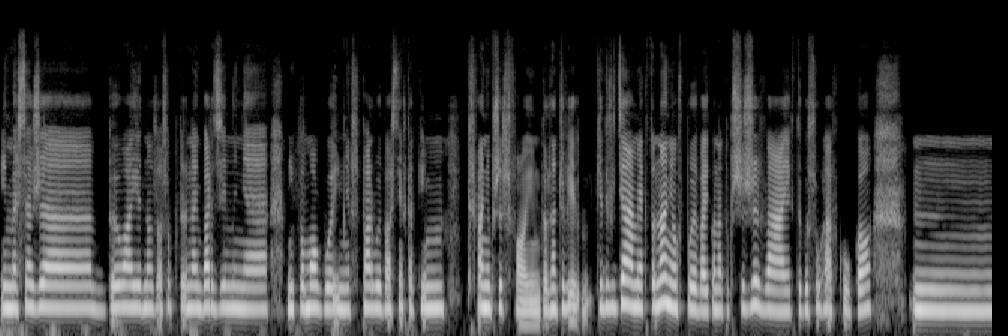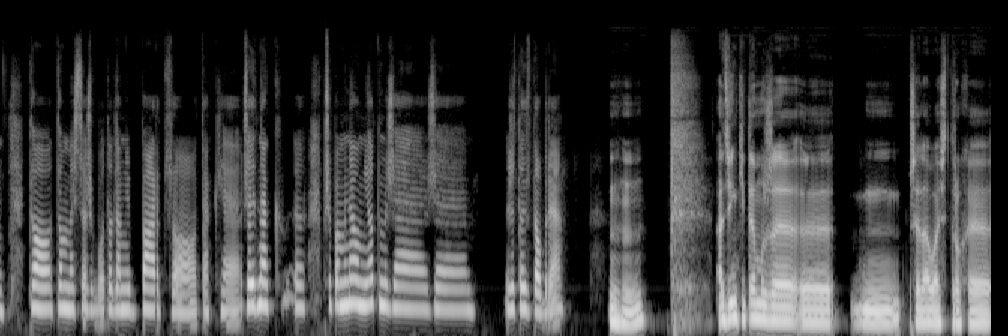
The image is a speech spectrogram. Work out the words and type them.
i myślę, że była jedną z osób, które najbardziej mnie, mi pomogły i mnie wsparły właśnie w takim trwaniu przy swoim. To znaczy, kiedy widziałam, jak to na nią wpływa, jak ona to przeżywa, jak tego słucha w kółko, y, to, to myślę, że było to dla mnie bardzo takie, że jednak y, przypominało mi o tym, że, że, że to jest dobre. Mhm. A dzięki temu, że y, przelałaś trochę,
